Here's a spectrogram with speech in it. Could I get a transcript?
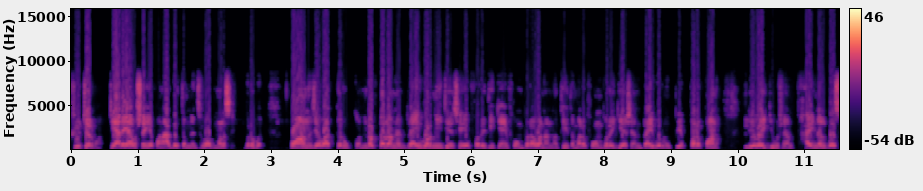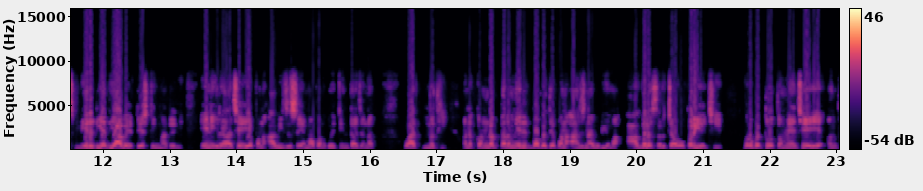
ફ્યુચરમાં. ક્યારે આવશે એ પણ આગળ તમને જવાબ મળશે. બરોબર? પણ જે વાત કરું, કંડક્ટર અને ડ્રાઈવરની જે છે, એ ફરીથી ક્યાંય ફોર્મ ભરાવાના નથી. તમારા ફોર્મ ભરાઈ ગયા છે અને ડ્રાઈવરનું પેપર પણ લેવાઈ ગયું છે અને ફાઇનલ બસ મેરિટ યાદી આવે ટેસ્ટિંગ માટેની. એની રાહ છે, એ પણ આવી જશે. એમાં પણ કોઈ ચિંતાજનક વાત નથી. અને કંડક્ટર મેરિટ બાબતે પણ આજના વિડીયોમાં આગળ ચર્ચાઓ કરીએ છીએ. બરોબર? તો તમે છે એ અંત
